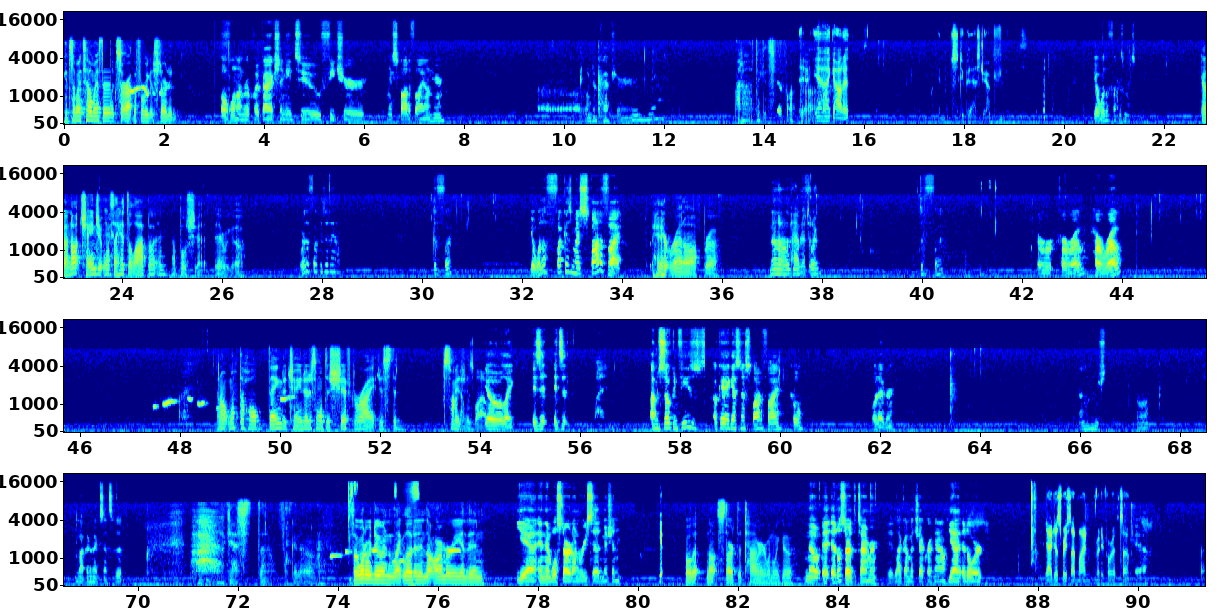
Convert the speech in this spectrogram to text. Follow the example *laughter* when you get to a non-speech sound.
Can somebody tell me if it looks alright before we get started? Oh, hold on real quick. I actually need to feature my Spotify on here. Uh, window capture. I don't think it's fucked Yeah, up. yeah, I got it. Stupid ass joke. Yo, where the fuck is my? Can I not change it once I hit the live button? Oh, bullshit. There we go. Where the fuck is it at? The fuck? Yo, where the fuck is my Spotify? *laughs* It ran off, bro. No, Uh, look I what have the it fuck. The fuck? Her, hero? Hero? I don't want the whole thing to change. I just want the shift right. Just the Oh, that smidgen. was wild. Yo, like, is it? Is it? What? I'm so confused. Okay, I guess no Spotify. Cool. Whatever. I don't understand. Oh. I'm not gonna make sense of it. *sighs* I guess I don't fucking know. So what are we doing? Like loading in the armory and then Yeah, and then we'll start on reset mission. Yep. Will that not start the timer when we go? No, it, it'll start the timer. It, like I'm gonna check right now. Yeah, it'll work. Yeah, I just reset mine, ready for it. So Yeah.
